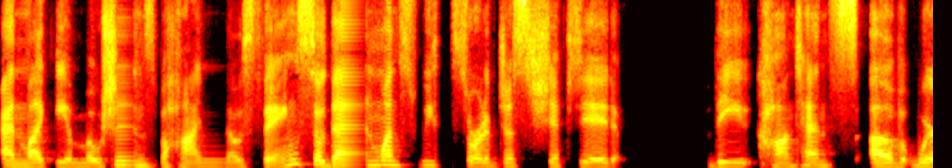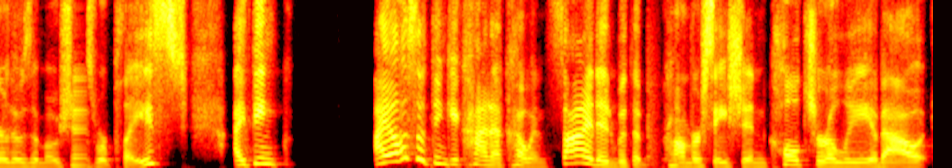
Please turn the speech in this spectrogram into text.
and like the emotions behind those things. So then once we sort of just shifted the contents of where those emotions were placed, I think I also think it kind of coincided with a conversation culturally about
